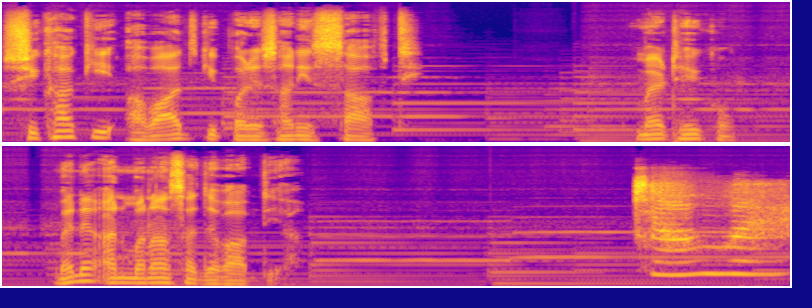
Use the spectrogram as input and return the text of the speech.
शिखा की आवाज़ की परेशानी साफ़ थी। मैं ठीक हूँ। मैंने अनमना सा जवाब दिया। क्या हुआ है?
